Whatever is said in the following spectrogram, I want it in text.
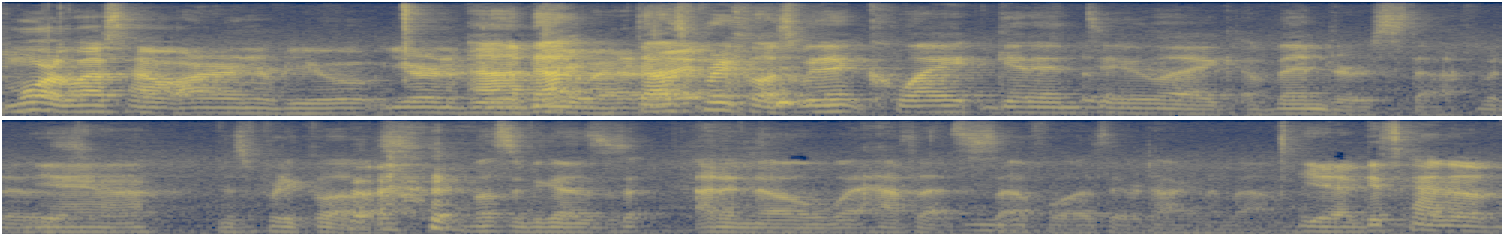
more or less how our interview, your interview Uh, that, went, that was pretty close. We didn't quite get into like Avengers stuff, but it was Yeah. it was pretty close. Mostly because I didn't know what half of that stuff was they were talking about. Yeah, it gets kind of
